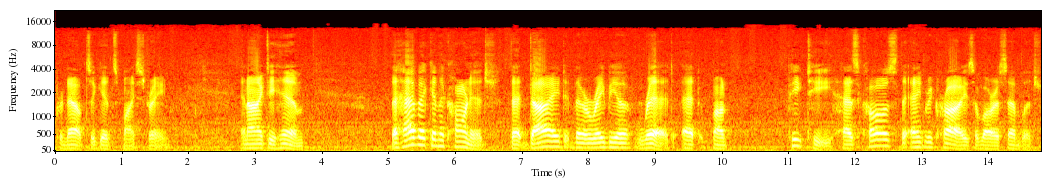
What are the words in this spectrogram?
pronounce against my strain? And I to him, the havoc and the carnage that dyed the Arbia red at Montaperti has caused the angry cries of our assemblage.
